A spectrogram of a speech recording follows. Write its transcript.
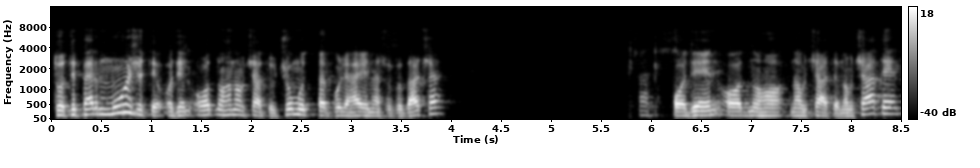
То тепер можете один одного навчати. В чому тепер полягає наша задача? Один одного навчати. Навчати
